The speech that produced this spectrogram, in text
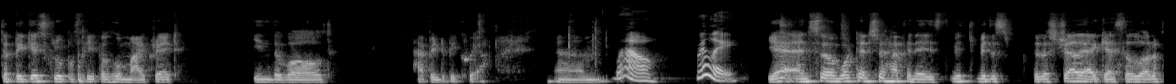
the biggest group of people who migrate in the world happen to be queer. Um, wow. Really? Yeah. And so what tends to happen is with, with, this, with Australia, I guess a lot of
